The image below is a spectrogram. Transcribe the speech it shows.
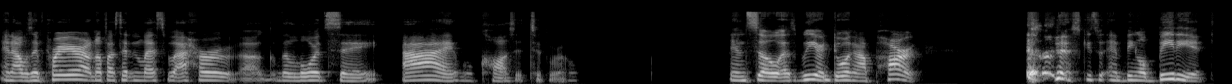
And I was in prayer. I don't know if I said it last, but I heard uh, the Lord say, "I will cause it to grow." And so, as we are doing our part, excuse me, and being obedient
